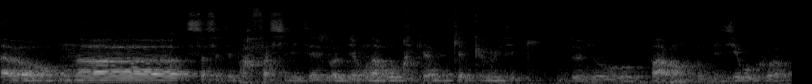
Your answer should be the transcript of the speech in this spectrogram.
Alors, on a, ça c'était par facilité, je dois le dire, on a repris quand même quelques musiques de nos parents, quoi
